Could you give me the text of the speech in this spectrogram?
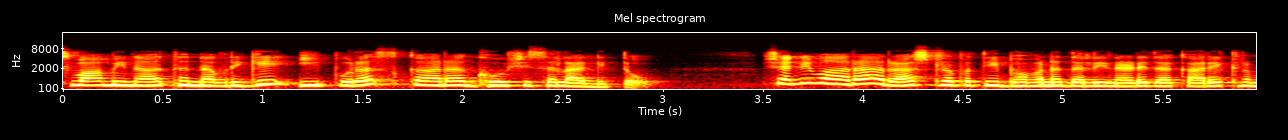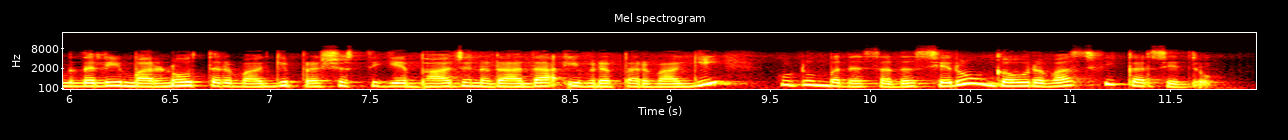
ಸ್ವಾಮಿನಾಥನ್ ಅವರಿಗೆ ಈ ಪುರಸ್ಕಾರ ಘೋಷಿಸಲಾಗಿತ್ತು. ಶನಿವಾರ ರಾಷ್ಟ್ರಪತಿ ಭವನದಲ್ಲಿ ನಡೆದ ಕಾರ್ಯಕ್ರಮದಲ್ಲಿ ಮರಣೋತ್ತರವಾಗಿ ಪ್ರಶಸ್ತಿಗೆ ಭಾಜನರಾದ ಇವರ ಪರವಾಗಿ ಕುಟುಂಬದ ಸದಸ್ಯರು ಗೌರವ ಸ್ವೀಕರಿಸಿದ್ರು.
